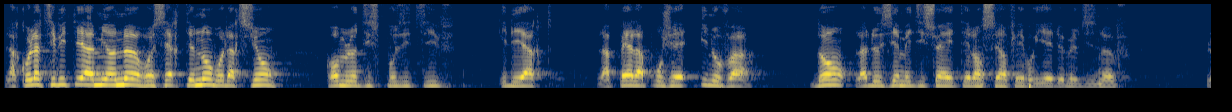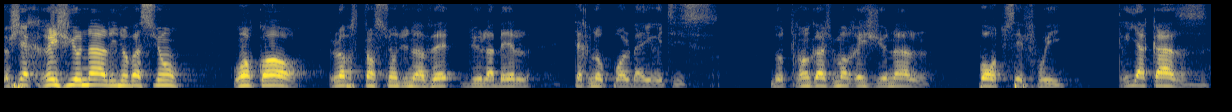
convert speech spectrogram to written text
la collectivité a mis en œuvre un certain nombre d'actions comme le dispositif IDEACT, l'appel à projet Innova, dont la deuxième édition a été lancée en février 2019, le chèque régional innovation ou encore l'obtention du, label Technopole Bayretis. Notre engagement régional porte ses fruits. Triacaz,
